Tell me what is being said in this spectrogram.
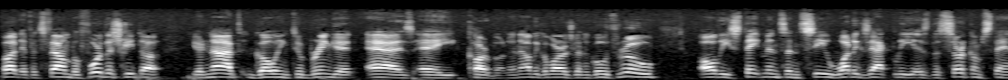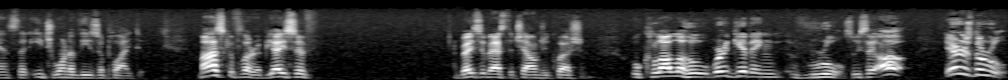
but if it's found before the shchita, you're not going to bring it as a korban. And now the Gemara is going to go through all these statements and see what exactly is the circumstance that each one of these apply to. Maskefler, Reb Yosef, Yosef asked a challenging question. Uklalahu, we're giving rules. We say, oh, here's the rule.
